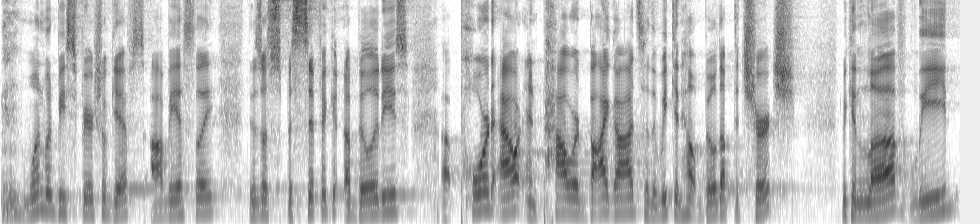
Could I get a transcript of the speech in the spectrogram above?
One would be spiritual gifts, obviously. Those are specific abilities uh, poured out and powered by God so that we can help build up the church. We can love, lead,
